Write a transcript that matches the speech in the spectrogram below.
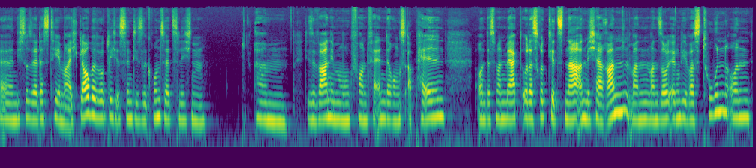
äh, nicht so sehr das Thema. Ich glaube wirklich, es sind diese grundsätzlichen, ähm, diese Wahrnehmung von Veränderungsappellen und dass man merkt, oh, das rückt jetzt nah an mich heran, man, man soll irgendwie was tun und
